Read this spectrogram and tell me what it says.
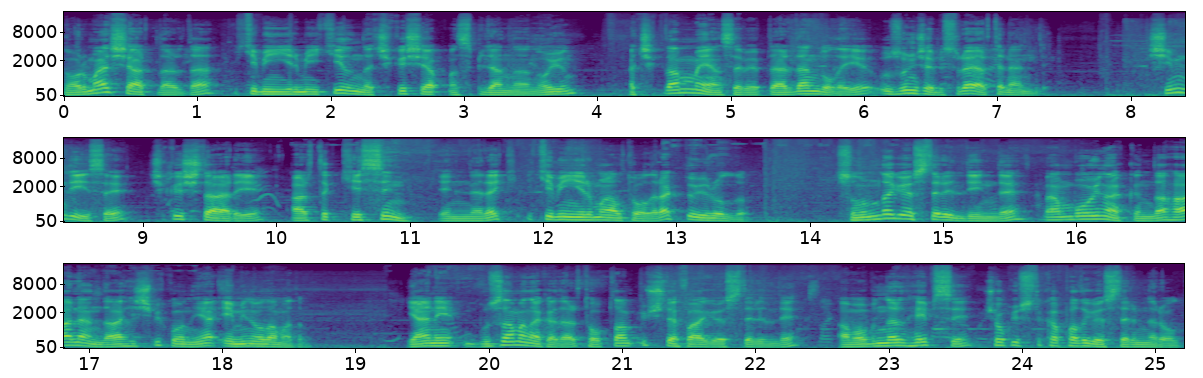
Normal şartlarda 2022 yılında çıkış yapması planlanan oyun, açıklanmayan sebeplerden dolayı uzunca bir süre ertelendi. Şimdi ise çıkış tarihi artık kesin denilerek 2026 olarak duyuruldu. Sunumda gösterildiğinde ben bu oyun hakkında halen daha hiçbir konuya emin olamadım. Yani bu zamana kadar toplam 3 defa gösterildi ama bunların hepsi çok üstü kapalı gösterimler oldu.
